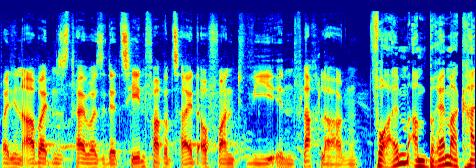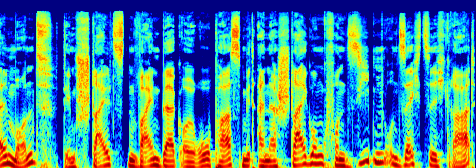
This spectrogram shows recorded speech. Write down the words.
bei den Arbeiten ist es teilweise der zehnfache Zeitaufwand wie in Flachlagen. Vor allem am Bremer Kalmont, dem steilsten Weinberg Europas mit einer Steigung von 67 Grad,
